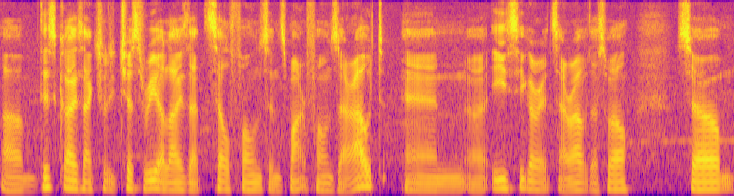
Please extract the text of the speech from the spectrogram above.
Um, this guy's actually just realized that cell phones and smartphones are out, and uh, e-cigarettes are out as well. So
